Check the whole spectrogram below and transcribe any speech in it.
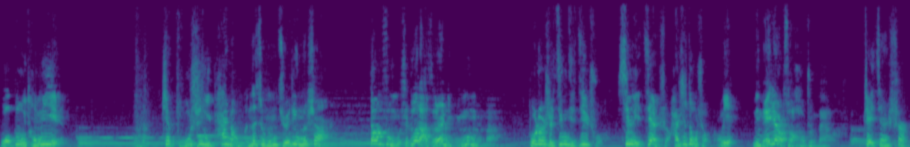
我不同意。这不是一拍脑门子就能决定的事儿。当父母是多大责任，你明不明白？不论是经济基础、心理建设，还是动手能力，你哪点做好准备了？这件事儿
